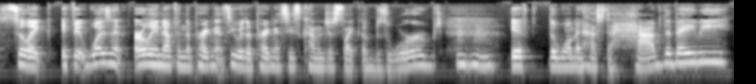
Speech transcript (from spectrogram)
so like if it wasn't early enough in the pregnancy where the pregnancy's kind of just like absorbed Mm-hmm. if the woman has to have the baby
